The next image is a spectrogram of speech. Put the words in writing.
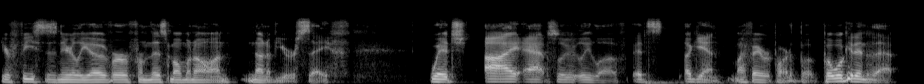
Your feast is nearly over. From this moment on none of you are safe. Which i absolutely love. It's again my favorite part of the book but we'll get into that.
